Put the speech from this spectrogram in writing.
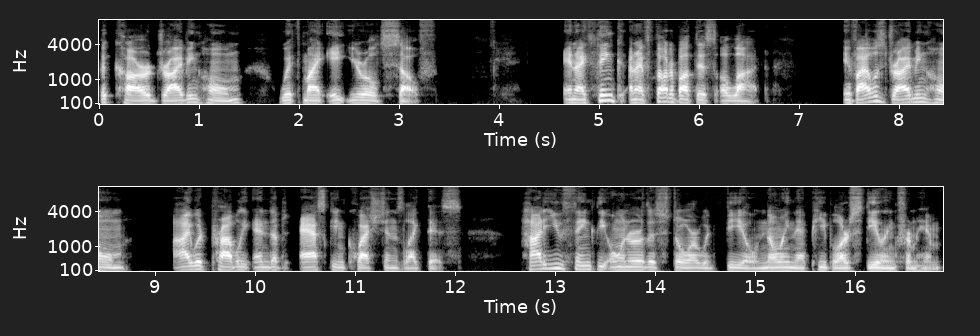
the car driving home with my eight year old self. And I think, and I've thought about this a lot. If I was driving home, I would probably end up asking questions like this how do you think the owner of the store would feel knowing that people are stealing from him?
